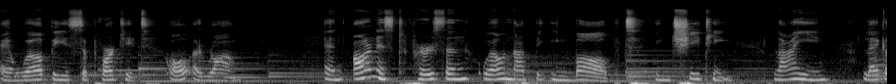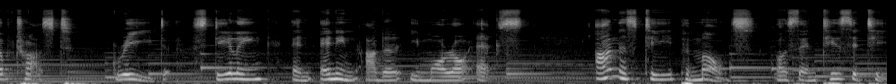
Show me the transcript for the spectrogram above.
and will be supported all around. An honest person will not be involved in cheating, lying, lack of trust, greed, stealing, and any other immoral acts. Honesty promotes authenticity.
